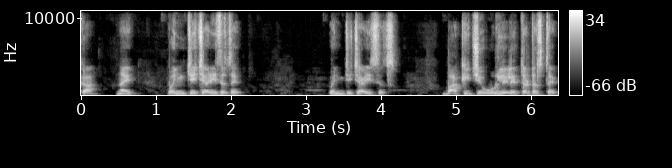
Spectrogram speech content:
का? नाहीत. पंचेचाळीसच आहेत. पंचेचाळीसच. बाकीचे उरलेले तटस्थ आहेत.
